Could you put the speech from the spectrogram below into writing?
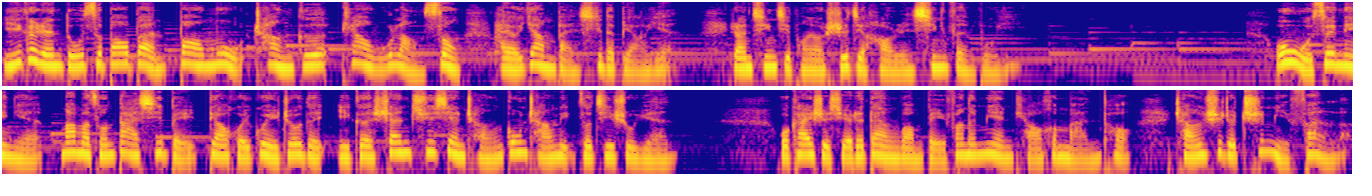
一个人独自包办报幕、唱歌、跳舞、朗诵，还有样板戏的表演，让亲戚朋友十几号人兴奋不已。我五岁那年，妈妈从大西北调回贵州的一个山区县城工厂里做技术员，我开始学着淡忘北方的面条和馒头，尝试着吃米饭了。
